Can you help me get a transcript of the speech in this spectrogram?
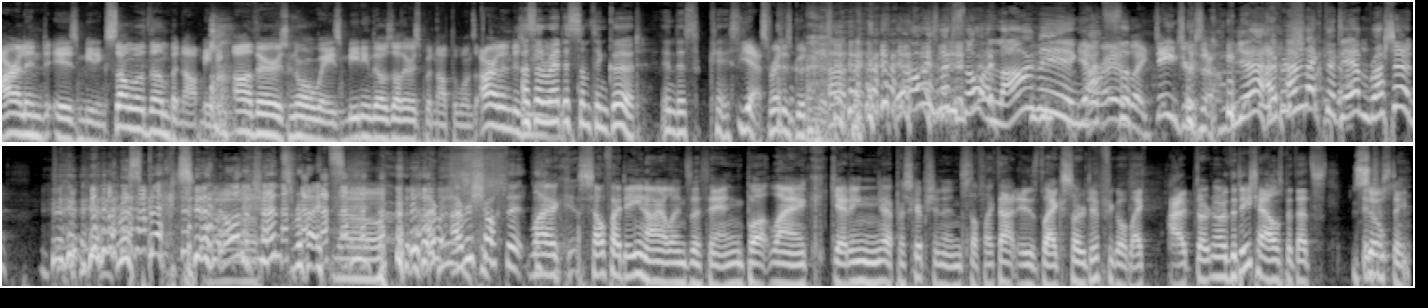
Ireland is meeting some of them but not meeting others. Norway's meeting those others but not the ones Ireland is. Also, meeting. red is something good in this case. Yes, red is good in this. It always looks so alarming. yeah, It's right. so- like danger zone. yeah, I'm, like the damn Russian. Respect all the trans rights. no. I, I was shocked that like self ID in Ireland's a thing, but like getting a prescription and stuff like that is like so difficult. Like I don't know the details, but that's So interesting.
